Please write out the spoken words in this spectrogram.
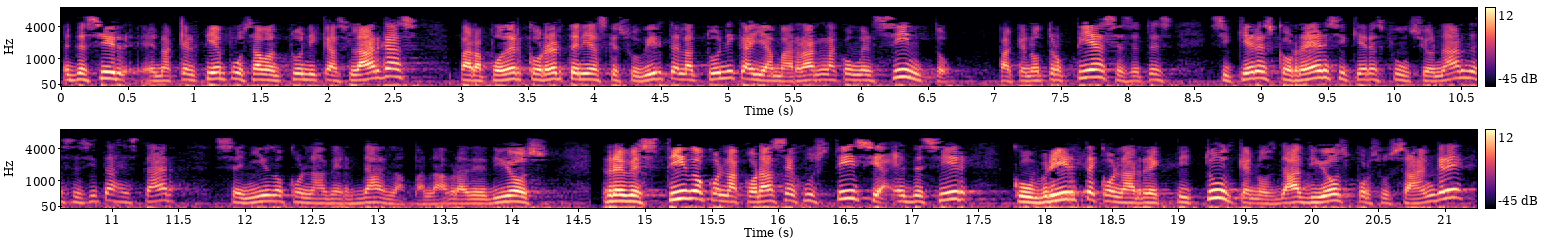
Es decir, en aquel tiempo usaban túnicas largas, para poder correr tenías que subirte la túnica y amarrarla con el cinto para que no tropieces. Entonces, si quieres correr, si quieres funcionar, necesitas estar ceñido con la verdad, la palabra de Dios. Revestido con la coraza de justicia, es decir, cubrirte con la rectitud que nos da Dios por su sangre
